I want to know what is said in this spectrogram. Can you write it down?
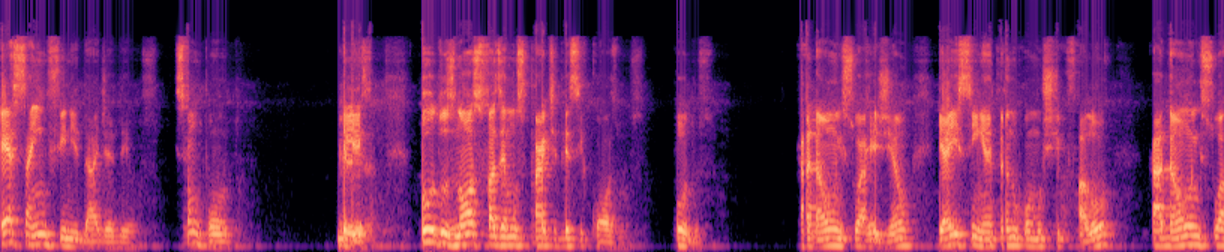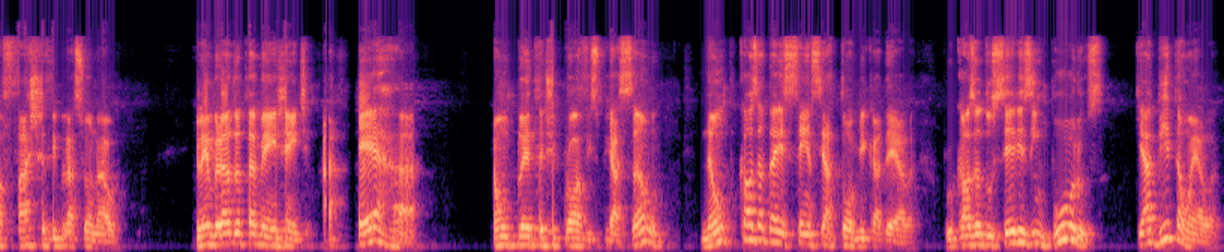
Essa infinidade é Deus. Isso é um ponto. Beleza. Todos nós fazemos parte desse cosmos. Todos. Cada um em sua região. E aí sim, entrando como o Chico falou, cada um em sua faixa vibracional. Lembrando também, gente, a Terra é um planeta de prova e expiação, não por causa da essência atômica dela, por causa dos seres impuros que habitam ela.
